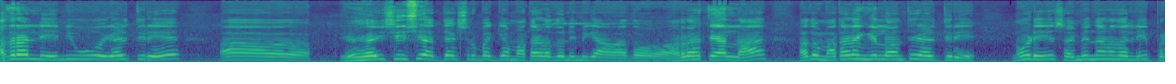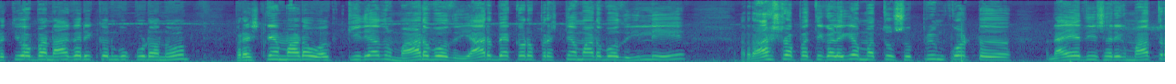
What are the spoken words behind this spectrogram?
ಅದರಲ್ಲಿ ನೀವು ಹೇಳ್ತೀರಿ ಐ ಸಿ ಸಿ ಅಧ್ಯಕ್ಷರ ಬಗ್ಗೆ ಮಾತಾಡೋದು ನಿಮಗೆ ಅದು ಅರ್ಹತೆ ಅಲ್ಲ. ಅದು ಮಾತಾಡೋಂಗಿಲ್ಲ ಅಂತ ಹೇಳ್ತೀರಿ. ನೋಡಿ, ಸಂವಿಧಾನದಲ್ಲಿ ಪ್ರತಿಯೊಬ್ಬ ನಾಗರಿಕನಿಗೂ ಕೂಡ ಪ್ರಶ್ನೆ ಮಾಡೋ ಹಕ್ಕಿದೆ, ಅದು ಮಾಡ್ಬೋದು. ಯಾರು ಬೇಕಾದ್ರೂ ಪ್ರಶ್ನೆ ಮಾಡ್ಬೋದು. ಇಲ್ಲಿ ರಾಷ್ಟ್ರಪತಿಗಳಿಗೆ ಮತ್ತು ಸುಪ್ರೀಂ ಕೋರ್ಟ್ ನ್ಯಾಯಾಧೀಶರಿಗೆ ಮಾತ್ರ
